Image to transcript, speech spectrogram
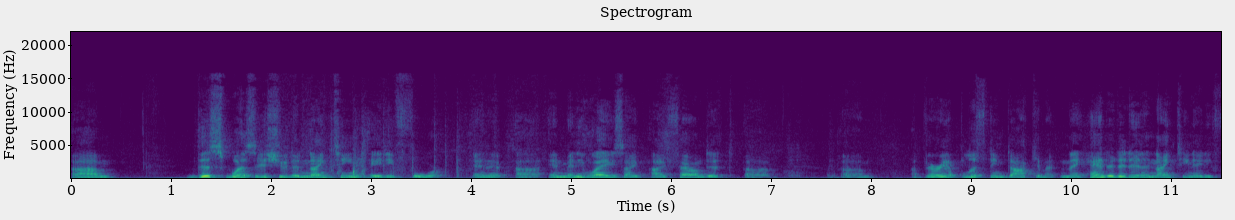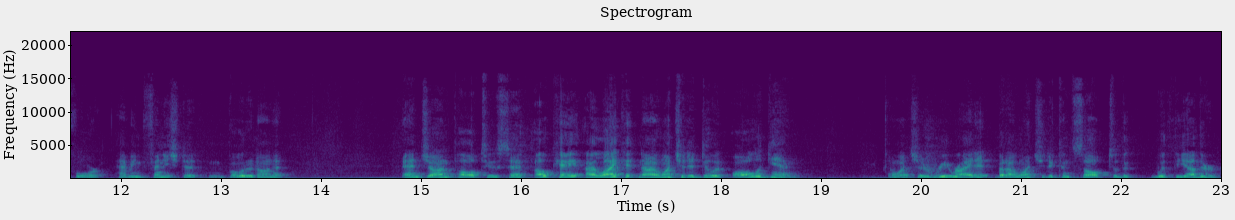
Um, this was issued in 1984, and it, uh, in many ways, I, I found it uh, um, a very uplifting document. And they handed it in in 1984, having finished it and voted on it. And John Paul II said, "Okay, I like it. Now I want you to do it all again. I want you to rewrite it, but I want you to consult to the, with the other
